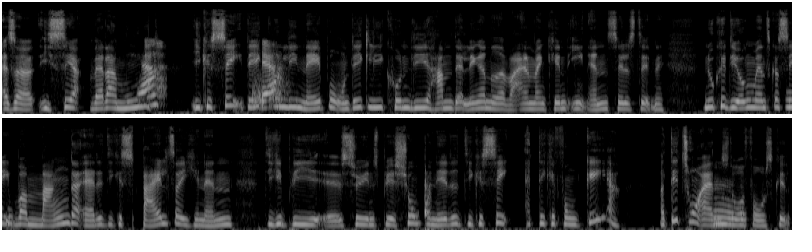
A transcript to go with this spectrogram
Altså, I ser, hvad der er muligt. Ja. I kan se, det er ikke ja. kun lige naboen, det er ikke lige kun lige ham der længere ned ad vejen, man kendte en anden selvstændig. Nu kan de unge mennesker se, mm. hvor mange der er det. De kan spejle sig i hinanden. De kan blive øh, søge inspiration på nettet. De kan se, at det kan fungere. Og det tror jeg er den mm. store mm. forskel.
